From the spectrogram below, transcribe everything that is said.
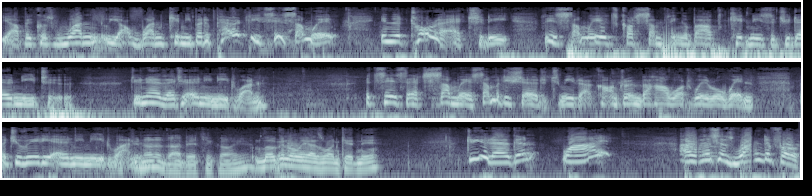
Yeah, because one, yeah, one kidney. But apparently it says somewhere in the Torah, actually, there's somewhere it's got something about kidneys that you don't need to. Do you know that you only need one? It says that somewhere. Somebody showed it to me, but I can't remember how, what, where, or when. But you really only need one. You're not a diabetic, are you? Logan only has one kidney. Do you, Logan? Why? Oh, this is wonderful.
